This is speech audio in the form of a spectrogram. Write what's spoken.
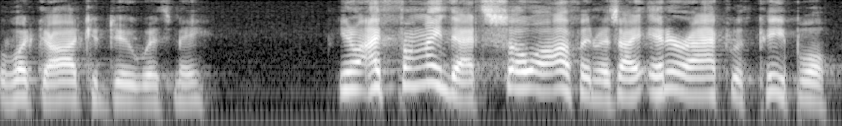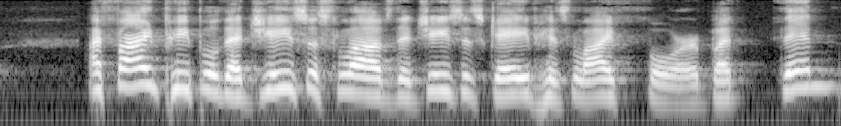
of what God could do with me. You know, I find that so often as I interact with people. I find people that Jesus loves, that Jesus gave his life for, but then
